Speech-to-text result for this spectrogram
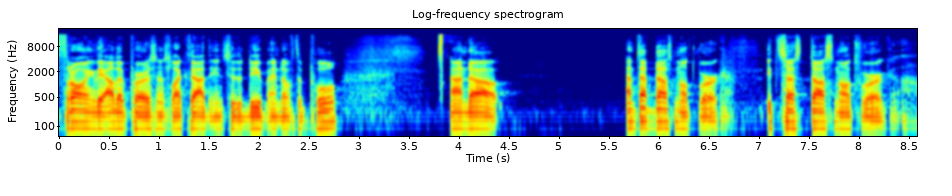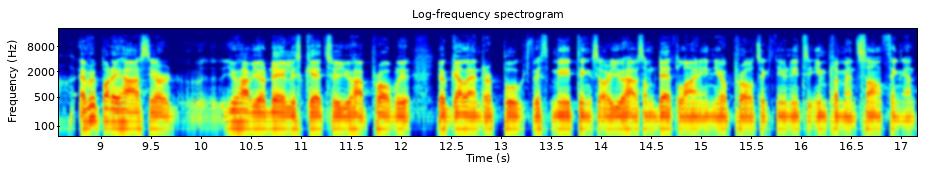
throwing the other persons like that into the deep end of the pool, and uh, and that does not work. It just does not work. Everybody has your, you have your daily schedule, you have probably your calendar booked with meetings, or you have some deadline in your project, you need to implement something, and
